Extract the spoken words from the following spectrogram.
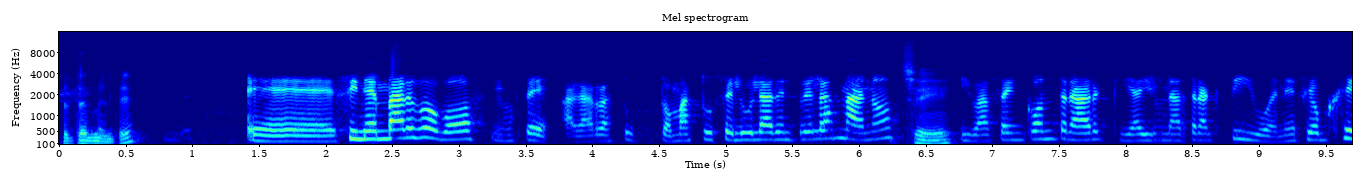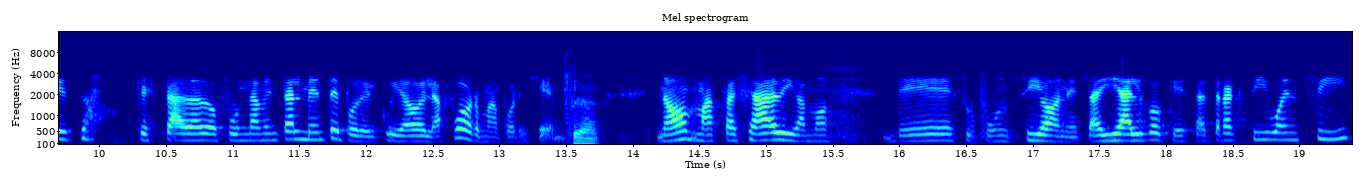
Totalmente. Eh, sin embargo, vos, no sé, agarras tu, tomás tu celular entre las manos Sí. y vas a encontrar que hay un atractivo en ese objeto que está dado fundamentalmente por el cuidado de la forma, por ejemplo. Claro. ¿no? Más allá, digamos, de sus funciones. Hay algo que es atractivo en sí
